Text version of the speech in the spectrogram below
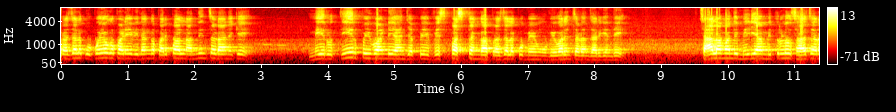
ప్రజలకు ఉపయోగపడే విధంగా పరిపాలన అందించడానికి మీరు తీర్పు ఇవ్వండి అని చెప్పి విస్పష్టంగా ప్రజలకు మేము వివరించడం జరిగింది. చాలామంది మీడియా మిత్రులు సహచర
